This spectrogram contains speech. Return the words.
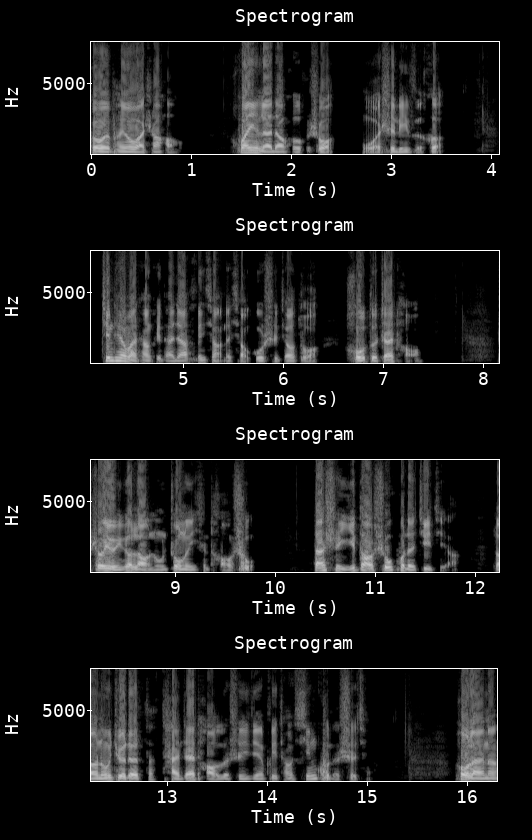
各位朋友，晚上好，欢迎来到赫赫说，我是李子赫。今天晚上给大家分享的小故事叫做《猴子摘桃》。说有一个老农种了一些桃树，但是，一到收获的季节啊，老农觉得采摘桃子是一件非常辛苦的事情。后来呢，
